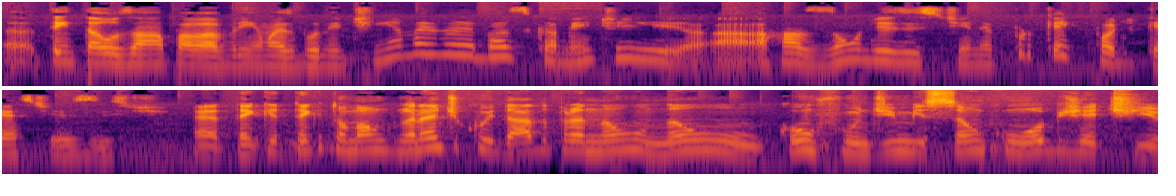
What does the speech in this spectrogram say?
uh, tentar usar uma palavrinha mais bonitinha, mas é basicamente a, a razão de existir, né? Por que, que podcast existe? É, tem que, tem que tomar um grande cuidado para não, não confundir missão com objetivo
